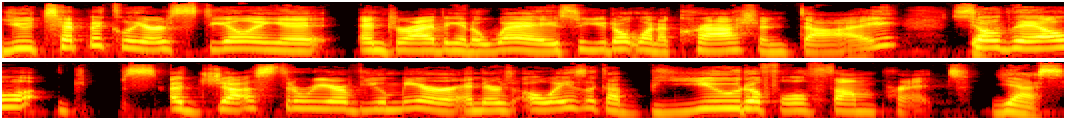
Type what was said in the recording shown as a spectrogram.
you typically are stealing it and driving it away. So you don't want to crash and die. So Yeah. they'll adjust the rear view mirror and there's always like a beautiful thumbprint. Yes.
